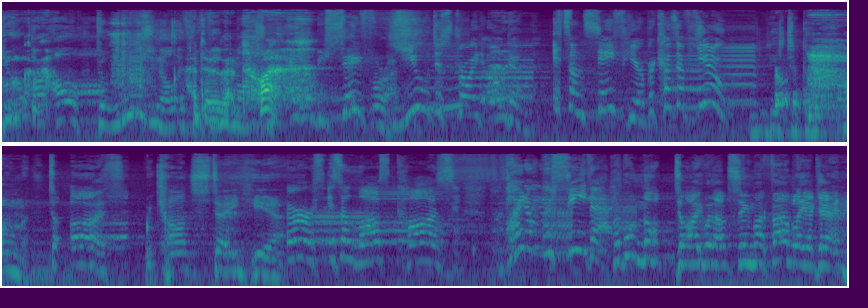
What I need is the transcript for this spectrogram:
You oh, are all delusional if I you do think that Mars twice. will ever be safe for us. You destroyed Odin. It's unsafe here because of you. We need to go home to Earth. We can't stay here. Earth is a lost cause. Why don't you see that? I will not die without seeing my family again.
